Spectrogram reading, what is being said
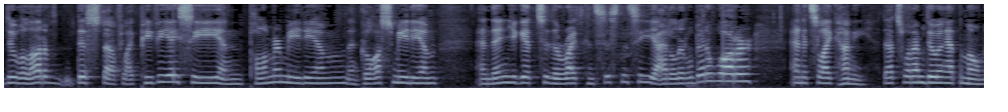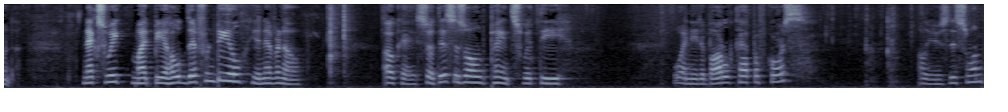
do a lot of this stuff like PVAC and polymer medium and gloss medium. And then you get to the right consistency, you add a little bit of water, and it's like honey. That's what I'm doing at the moment. Next week might be a whole different deal. You never know. Okay, so this is all the paints with the... Oh, I need a bottle cap, of course. I'll use this one.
